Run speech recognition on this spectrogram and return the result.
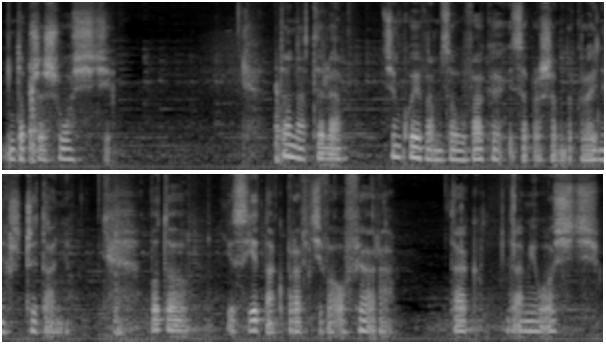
do przeszłości. To na tyle. Dziękuję Wam za uwagę i zapraszam do kolejnych czytań, bo to jest jednak prawdziwa ofiara, tak, dla miłości.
